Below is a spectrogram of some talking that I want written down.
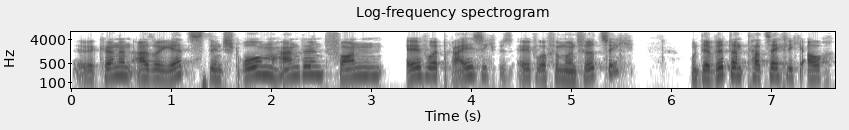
Wir können also jetzt den Strom handeln von 11.30 Uhr bis 11.45 Uhr und der wird dann tatsächlich auch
